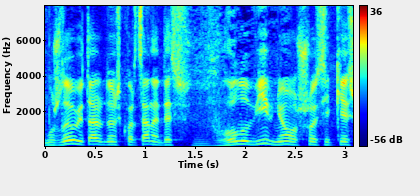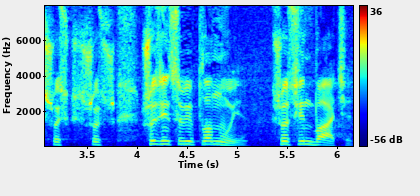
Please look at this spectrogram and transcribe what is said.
можливо, Віталій Володимирович Кварцяний десь в голові в нього щось якесь, щось, щось, щось він собі планує, щось він бачить.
